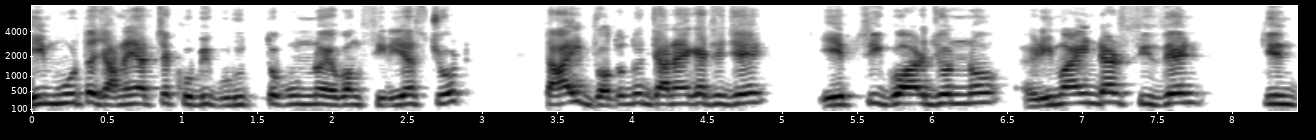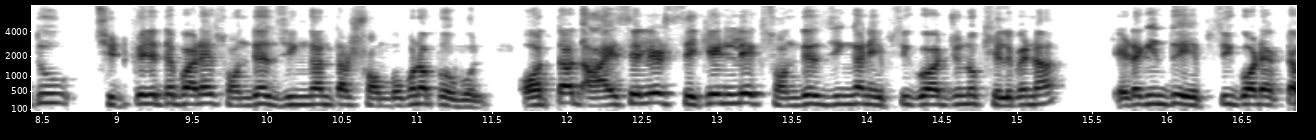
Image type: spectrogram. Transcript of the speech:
এই মুহূর্তে জানা যাচ্ছে খুবই গুরুত্বপূর্ণ এবং সিরিয়াস চোট। তাই যতদূর জানা গেছে যে এফসি গোয়ার জন্য রিমাইন্ডার সিজন কিন্তু ছিটকে যেতে পারে। সন্দেশ ঝিঙ্গান তার সম্ভাবনা প্রবল। অর্থাৎ আইএসএল এর second leg Sandesh Jhingan FC গোয়ার জন্য খেলবে না। এটা কিন্তু এফসি গোয়ার একটা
